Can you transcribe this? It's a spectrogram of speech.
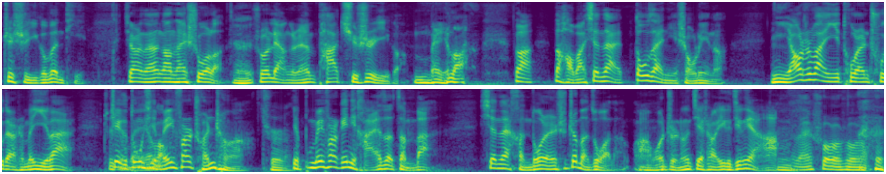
这是一个问题。就像咱刚才说了，哎说两个人啪去世一个没了，对吧？那好吧，现在都在你手里呢。你要是万一突然出点什么意外，这这个东西没法传承啊，是。的，也不没法给你孩子怎么办？现在很多人是这么做的啊，我只能介绍一个经验啊，来说说说说，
